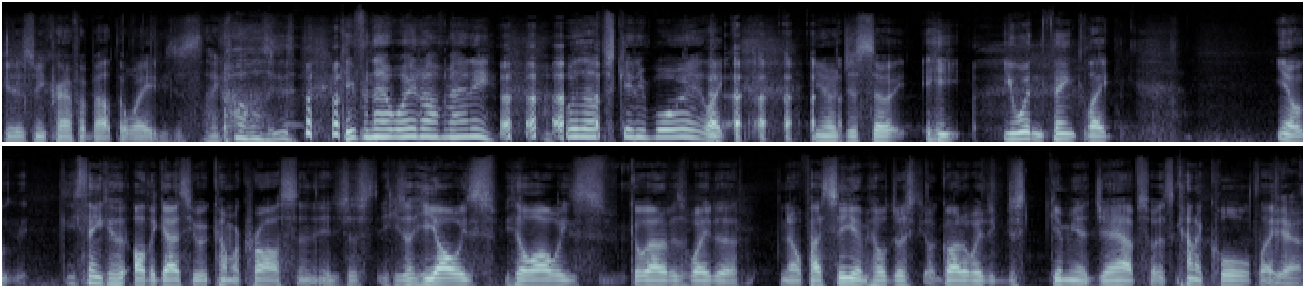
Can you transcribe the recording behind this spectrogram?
gives me crap about the weight. He's just like, oh, keeping that weight off, Manny. What's up, skinny boy? Like, you know, just so he you wouldn't think like, you know, you think of all the guys he would come across, and it's just he's he always he'll always go out of his way to. You know, if I see him, he'll just go out of his way to just give me a jab. So it's kind of cool. Like, Yeah.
